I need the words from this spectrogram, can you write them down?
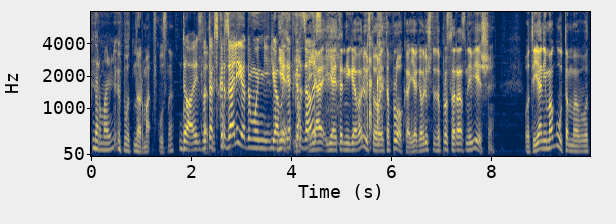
Нормально. Вот нормально, вкусно. Да, вы Кстати. так сказали, я думаю, я бы не Нет, отказалась. Я, я это не говорю, что это плохо. Я говорю, что это просто разные вещи. Вот я не могу там э, вот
